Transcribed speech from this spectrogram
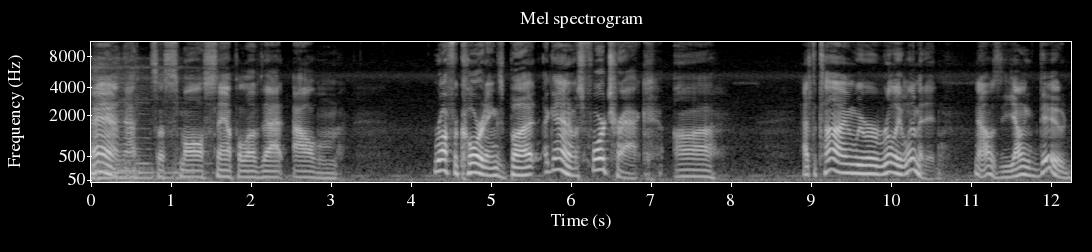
I. And that's a small sample of that album. Rough recordings, but again, it was four track. Uh, at the time, we were really limited. Now, I was a young dude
